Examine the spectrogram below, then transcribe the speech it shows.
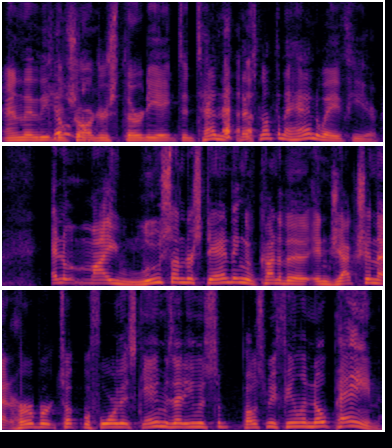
and they beat Killed the Chargers thirty eight to ten. That, that's nothing to hand wave here. And my loose understanding of kind of the injection that Herbert took before this game is that he was supposed to be feeling no pain.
